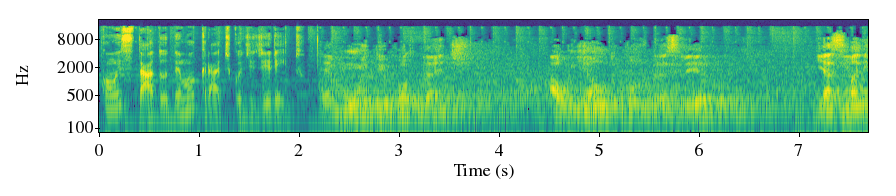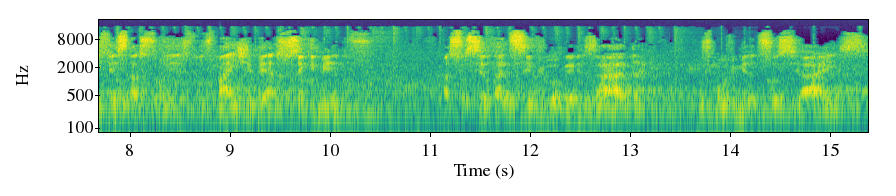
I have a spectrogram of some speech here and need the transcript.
com o Estado democrático de direito. É muito importante a união do povo brasileiro e as manifestações dos mais diversos segmentos. A sociedade civil organizada, os movimentos sociais,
